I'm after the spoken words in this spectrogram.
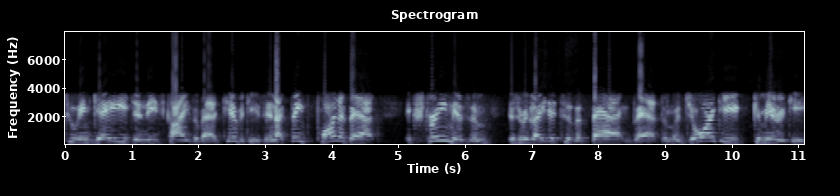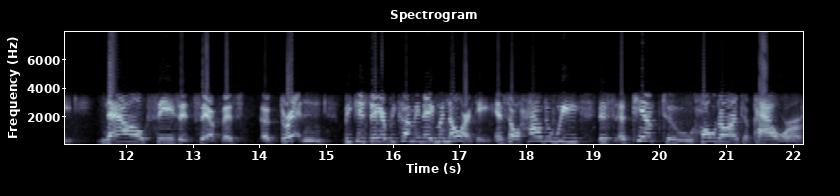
to engage in these kinds of activities. And I think part of that extremism is related to the fact that the majority community now sees itself as uh, threatened because they are becoming a minority. And so, how do we, this attempt to hold on to power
